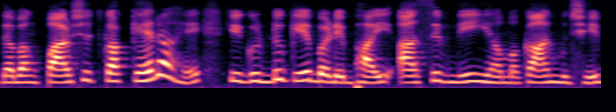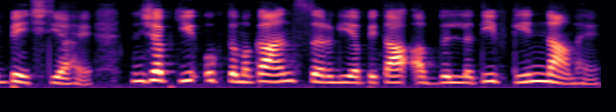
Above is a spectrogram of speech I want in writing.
दबंग पार्षद का कहना है कि गुड्डू के बड़े भाई आसिफ ने यह मकान मुझे बेच दिया है, जबकि उक्त मकान स्वर्गीय पिता अब्दुल लतीफ के नाम है।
